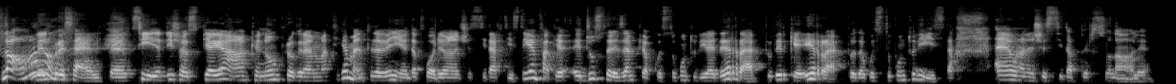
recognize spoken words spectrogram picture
no, nel no. presente. Sì, dice spiega anche non programmaticamente da venire da fuori una necessità artistica. Infatti è giusto l'esempio a questo punto direi del rap, perché il rap da questo punto di vista è una necessità personale.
